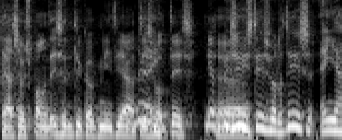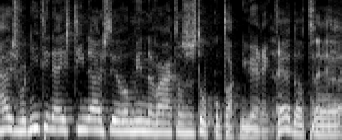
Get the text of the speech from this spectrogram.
Ja, zo spannend is het natuurlijk ook niet. Ja, het is Nee. wat het is. Ja, Eh, precies. Het is wat het is. En je huis wordt niet ineens 10.000 euro minder waard als een stopcontact niet werkt. Hè? Dat, eh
